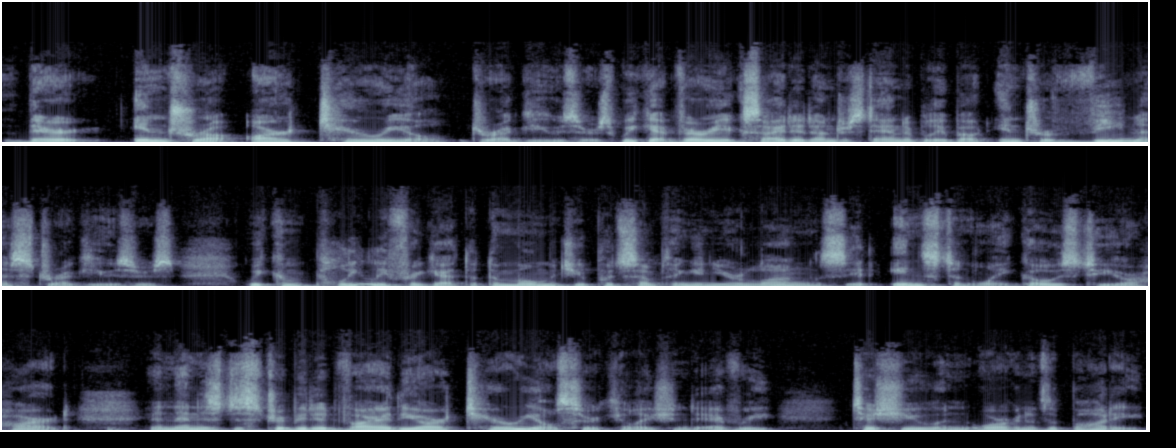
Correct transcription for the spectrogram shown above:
they're intra-arterial drug users. We get very excited, understandably, about intravenous drug users. We completely forget that the moment you put something in your lungs, it instantly goes to your heart and then is distributed via the arterial circulation to every tissue and organ of the body.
